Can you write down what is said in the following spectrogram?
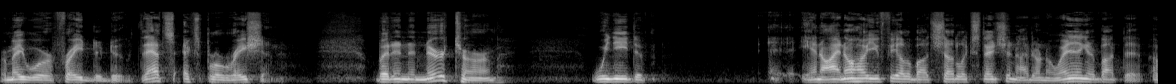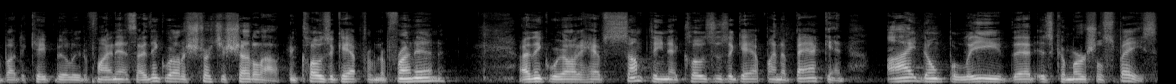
or maybe were afraid to do. That's exploration. But in the near term, we need to. You know, I know how you feel about shuttle extension. I don't know anything about the about the capability to finance. I think we ought to stretch a shuttle out and close a gap from the front end I think we ought to have something that closes a gap on the back end. I don't believe that is commercial space.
